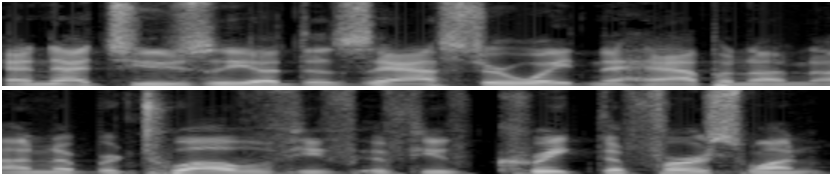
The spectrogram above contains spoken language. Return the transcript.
And that's usually a disaster waiting to happen on, on number 12 if you've, if you've creaked the first one.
